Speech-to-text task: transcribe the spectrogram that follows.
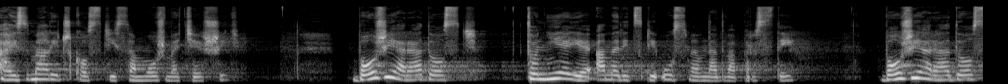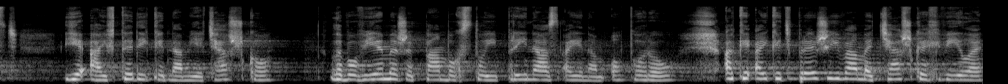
Aj z maličkosti sa môžeme tešiť. Božia radosť to nie je americký úsmev na dva prsty. Božia radosť je aj vtedy, keď nám je ťažko, lebo vieme, že Pán Boh stojí pri nás a je nám oporou. A ke, aj keď prežívame ťažké chvíle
